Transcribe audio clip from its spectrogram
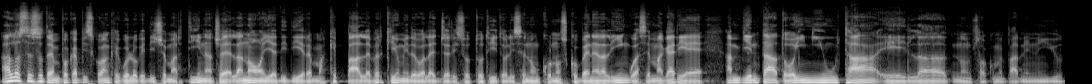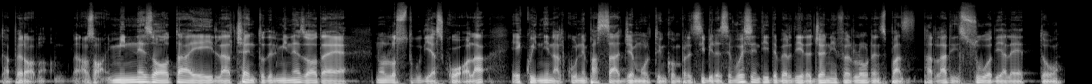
Allo stesso tempo capisco anche quello che dice Martina, cioè la noia di dire ma che palle perché io mi devo leggere i sottotitoli se non conosco bene la lingua, se magari è ambientato in Utah e il... non so come parlo in Utah, però non so, in Minnesota e l'accento del Minnesota è non lo studi a scuola e quindi in alcuni passaggi è molto incomprensibile. Se voi sentite per dire Jennifer Lawrence parlare il suo dialetto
